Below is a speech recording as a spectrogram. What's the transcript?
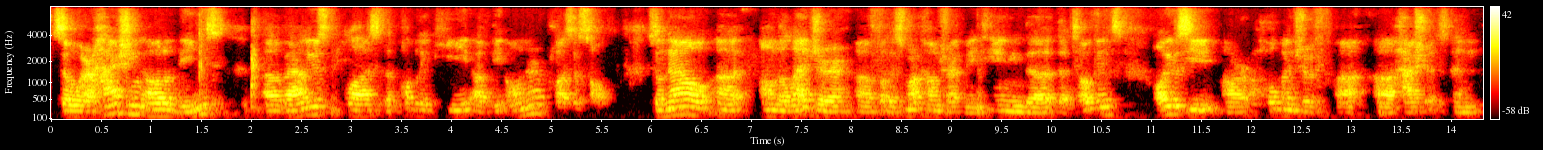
So we're hashing all of these uh, values plus the public key of the owner plus a salt. So now uh, on the ledger uh, for the smart contract maintaining the, the tokens, all you see are a whole bunch of uh, uh, hashes. And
